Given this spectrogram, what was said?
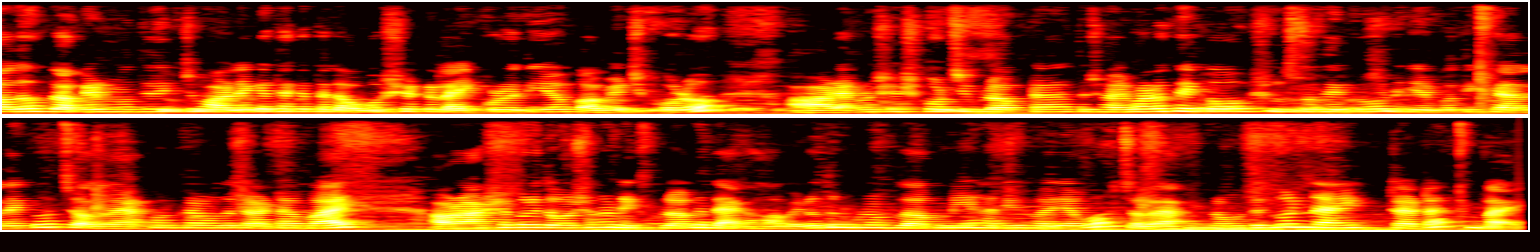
চলো ব্লগের মধ্যে কিছু ভালো লেগে থাকে, তাহলে অবশ্যই একটা লাইক করে দিও কমেন্ট করো। আর এখন শেষ করছি ব্লগটা তো সবাই ভালো থেকো, সুস্থ থেকো, নিজের প্রতি খেয়াল রেখো। চলো, এখনকার মতো টাটা বাই আর আশা করি তোমার সঙ্গে নেক্সট ব্লগে দেখা হবে। নতুন কোনো ব্লগ নিয়ে হাজির হয়ে যাব। চলো, এখনকার মতো গুড নাইট টাটা বাই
